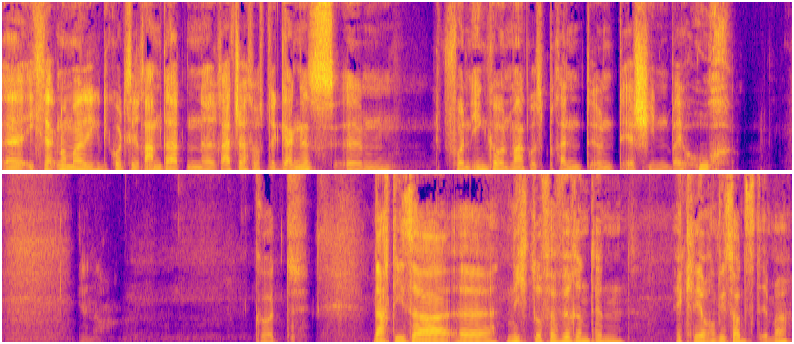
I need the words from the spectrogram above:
äh, ich sag nochmal die, die kurze Rahmendaten. Äh, Rajas of the Ganges ähm, von Inka und Markus Brandt und erschienen bei Huch. Genau. Gut. Nach dieser äh, nicht so verwirrenden Erklärung wie sonst immer.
